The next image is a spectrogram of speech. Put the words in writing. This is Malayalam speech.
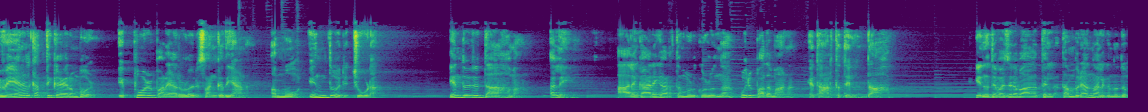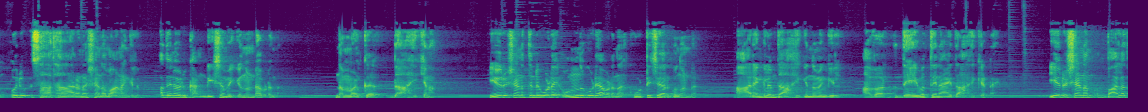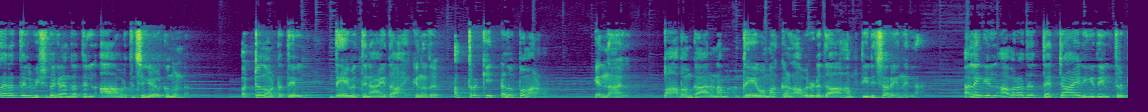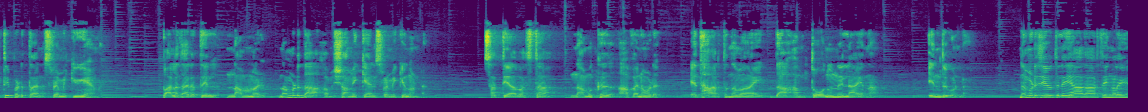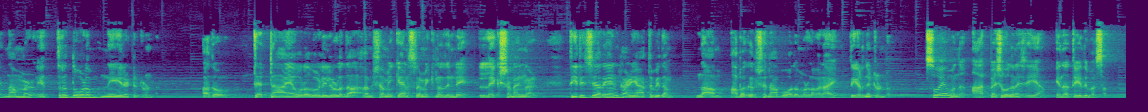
വേനൽ കത്തിക്കയറുമ്പോൾ എപ്പോഴും പറയാറുള്ള ഒരു സംഗതിയാണ് അമ്മോ എന്തൊരു ചൂടാ. എന്തൊരു ദാഹമാ. അല്ലേ? ആലങ്കാരിക അർത്ഥം ഉൾക്കൊള്ളുന്ന ഒരു പദമാണ് യഥാർത്ഥത്തിൽ ദാഹം. ഇന്നത്തെ വചനഭാഗത്തിൽ തമ്പുരാൻ നൽകുന്നതും ഒരു സാധാരണ ക്ഷണമാണെങ്കിലും അതിനൊരു കണ്ടീഷൻ വയ്ക്കുന്നുണ്ട് അവിടുന്ന്. നമ്മൾക്ക് ദാഹിക്കണം. ഈ ഒരു ക്ഷണത്തിന്റെ കൂടെ ഒന്നുകൂടി അവിടുന്ന് കൂട്ടിച്ചേർക്കുന്നുണ്ട്. ആരെങ്കിലും ദാഹിക്കുന്നുവെങ്കിൽ അവർ ദൈവത്തിനായി ദാഹിക്കട്ടെ. ഈ ഒരു ക്ഷണം പലതരത്തിൽ വിശുദ്ധ ഗ്രന്ഥത്തിൽ ആവർത്തിച്ച് കേൾക്കുന്നുണ്ട്. ഒറ്റ നോട്ടത്തിൽ ദൈവത്തിനായി ദാഹിക്കുന്നത് അത്രയ്ക്ക് എളുപ്പമാണ്. എന്നാൽ പാപം കാരണം ദൈവമക്കൾ അവരുടെ ദാഹം തിരിച്ചറിയുന്നില്ല. അല്ലെങ്കിൽ അവർ അത് തെറ്റായ രീതിയിൽ തൃപ്തിപ്പെടുത്താൻ ശ്രമിക്കുകയാണ്. പലതരത്തിൽ നമ്മൾ നമ്മുടെ ദാഹം ശമിക്കാൻ ശ്രമിക്കുന്നുണ്ട്. സത്യാവസ്ഥ നമുക്ക് അവനോട് യഥാർത്ഥമായി ദാഹം തോന്നുന്നില്ല എന്നാണ്. എന്തുകൊണ്ട്? നമ്മുടെ ജീവിതത്തിലെ യാഥാർത്ഥ്യങ്ങളെ നമ്മൾ എത്രത്തോളം നേരിട്ടിട്ടുണ്ട്? അതോ തെറ്റായ ഉറവുകളിലുള്ള ദാഹം ശമിക്കാൻ ശ്രമിക്കുന്നതിന്റെ ലക്ഷണങ്ങൾ തിരിച്ചറിയാൻ കഴിയാത്ത വിധം നാം അപകർഷതാബോധമുള്ളവരായി തീർന്നിട്ടുണ്ട്. സ്വയം ഒന്ന് ആത്മശോധന ചെയ്യാം ഇന്നത്തെ ദിവസം.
